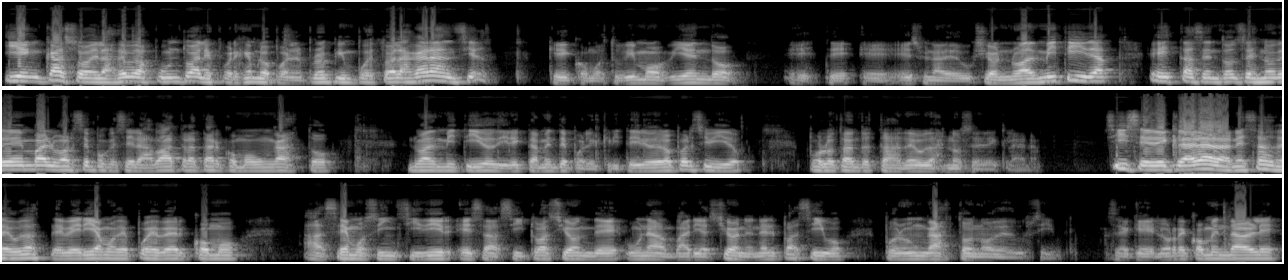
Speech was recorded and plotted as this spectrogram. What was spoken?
Y en caso de las deudas puntuales, por ejemplo, por el propio impuesto a las ganancias, que como estuvimos viendo este, eh, es una deducción no admitida, estas entonces no deben evaluarse porque se las va a tratar como un gasto no admitido directamente por el criterio de lo percibido, por lo tanto estas deudas no se declaran. Si se declararan esas deudas, deberíamos después ver cómo hacemos incidir esa situación de una variación en el pasivo por un gasto no deducible. O sea que lo recomendable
